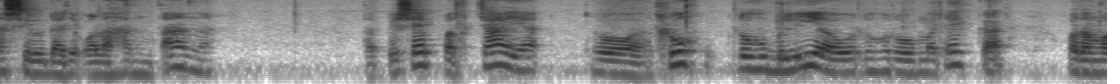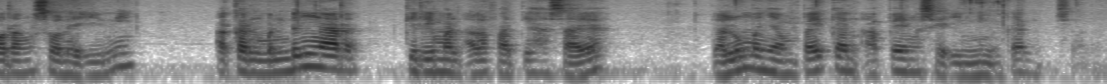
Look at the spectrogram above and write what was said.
hasil dari olahan tanah. Tapi saya percaya bahwa ruh ruh beliau ruh ruh mereka orang-orang soleh ini akan mendengar kiriman al-fatihah saya lalu menyampaikan apa yang saya inginkan misalnya.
